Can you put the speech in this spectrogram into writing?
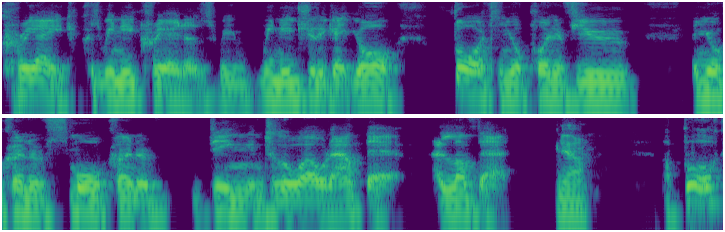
create because we need creators. We, we need you to get your thoughts and your point of view and your kind of small kind of ding into the world out there. I love that. Yeah. A book,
